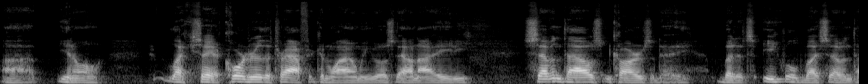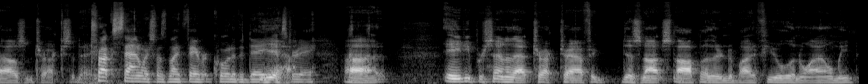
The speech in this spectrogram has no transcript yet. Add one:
Uh, you know, like say a quarter of the traffic in Wyoming goes down I 80, 7,000 cars a day, but it's equaled by 7,000 trucks a day. Truck sandwich was my favorite quote of the day Yeah. yesterday. Uh, 80% of that truck traffic does not stop other than to buy fuel in Wyoming.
